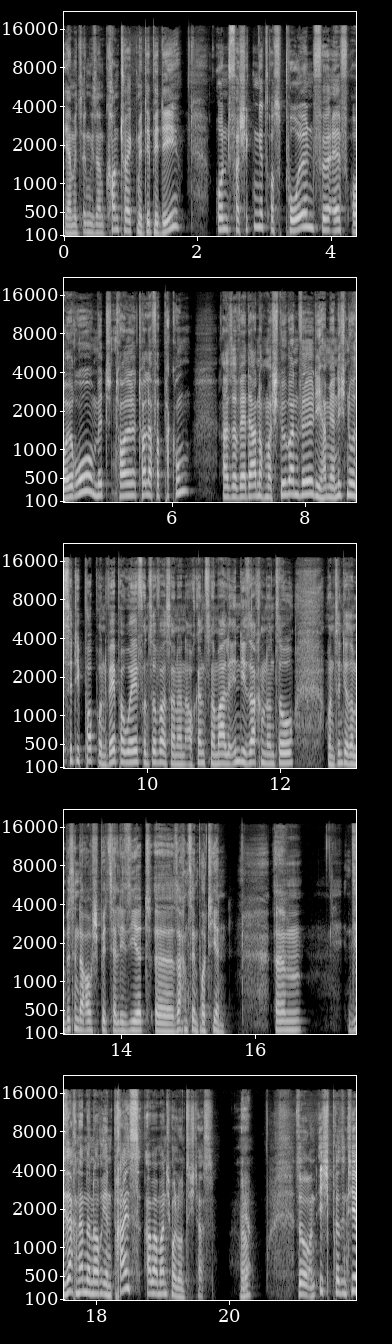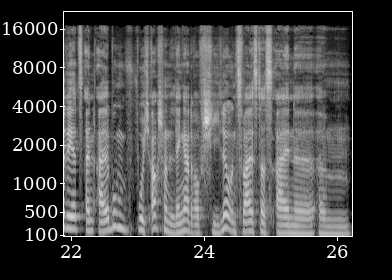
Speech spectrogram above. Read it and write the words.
Die haben jetzt irgendwie so einen Contract mit DPD und verschicken jetzt aus Polen für 11 Euro mit toll, toller Verpackung. Also wer da noch mal stöbern will, die haben ja nicht nur City Pop und Vaporwave und sowas, sondern auch ganz normale Indie-Sachen und so und sind ja so ein bisschen darauf spezialisiert, äh, Sachen zu importieren. Ähm, die Sachen haben dann auch ihren Preis, aber manchmal lohnt sich das. Ja. Ja. So, und ich präsentiere jetzt ein Album, wo ich auch schon länger drauf schiele. Und zwar ist das eine ähm,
